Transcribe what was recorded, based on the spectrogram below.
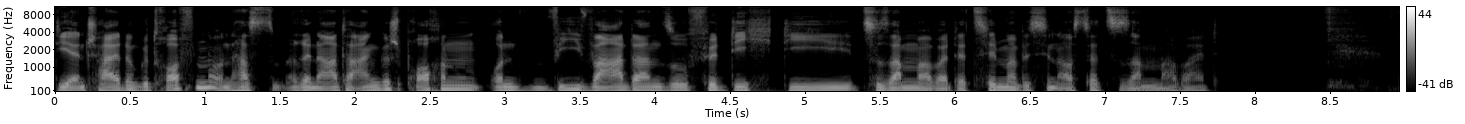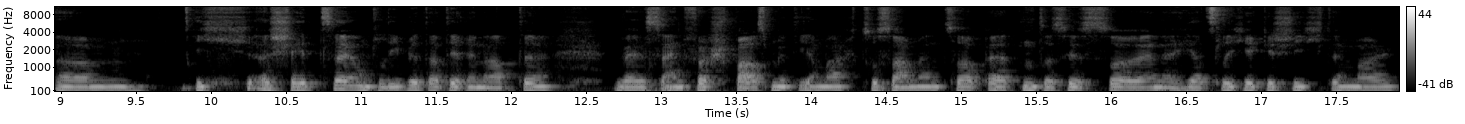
die Entscheidung getroffen und hast Renate angesprochen. Und wie war dann so für dich die Zusammenarbeit? Erzähl mal ein bisschen aus der Zusammenarbeit. Ähm, ich schätze und liebe da die Renate, weil es einfach Spaß mit ihr macht, zusammenzuarbeiten. Das ist so eine herzliche Geschichte mal.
